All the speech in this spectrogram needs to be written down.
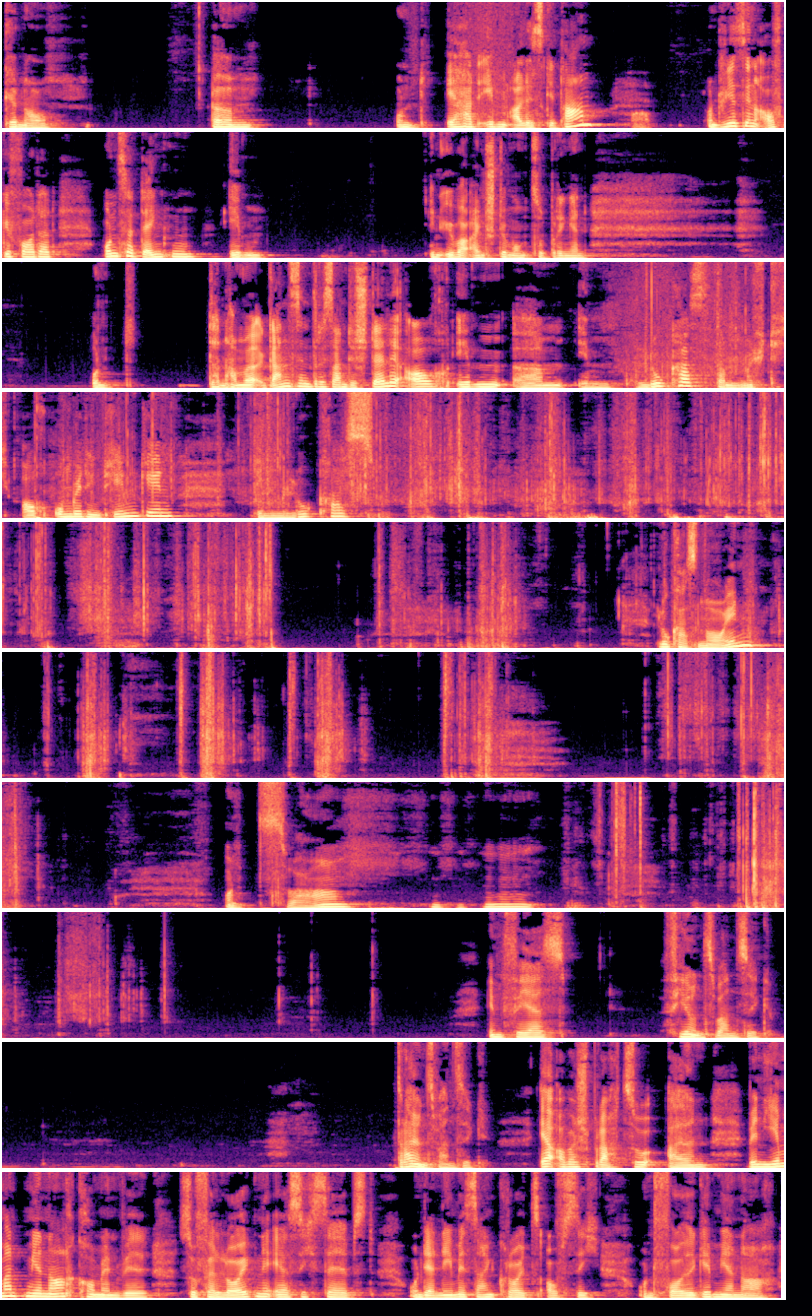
genau. Ähm, und er hat eben alles getan. Und wir sind aufgefordert, unser Denken eben in Übereinstimmung zu bringen. Und dann haben wir eine ganz interessante Stelle auch eben ähm, im Lukas. Da möchte ich auch unbedingt hingehen. Im Lukas. Lukas 9. zwar im Vers 24. 23. Er aber sprach zu allen, wenn jemand mir nachkommen will, so verleugne er sich selbst und er nehme sein Kreuz auf sich und folge mir nach.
